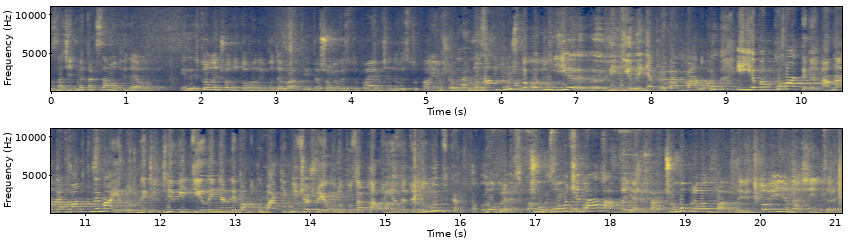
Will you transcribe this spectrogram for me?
значить ми так само підемо. І ніхто нічого до того не буде мати. І те, що ми виступаємо чи не виступаємо, Ну нам дружко, бо тут є е, відділення Приватбанку і є банкомати, а Надрабанк немає. Тут ні, ні відділення, ні банкоматів, нічого, що я буду по зарплату їздити до Луцька. Добре, чого читала? Стоять. Чого Приватбанк не відстоює наші інтереси?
